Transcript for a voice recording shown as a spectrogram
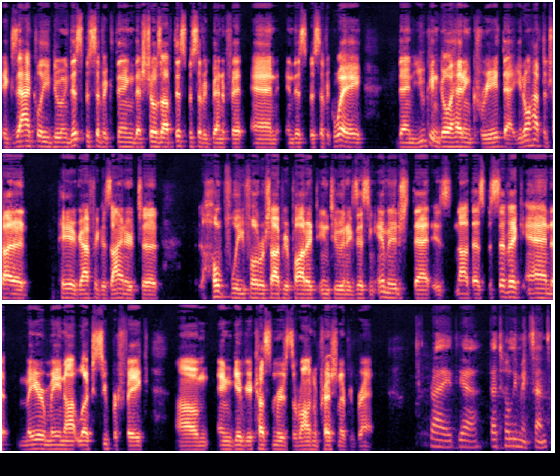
exactly doing this specific thing that shows off this specific benefit and in this specific way, then you can go ahead and create that. You don't have to try to pay a graphic designer to hopefully Photoshop your product into an existing image that is not that specific and may or may not look super fake um, and give your customers the wrong impression of your brand. Right. Yeah, that totally makes sense.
